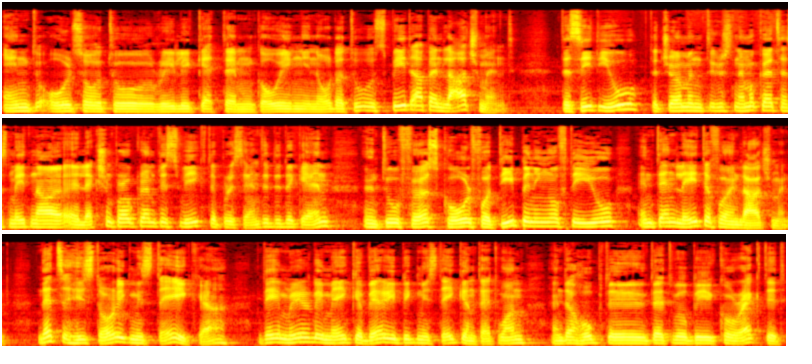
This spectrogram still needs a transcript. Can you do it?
And also to really get them going in order to speed up enlargement. The CDU, the German Christian Democrats, has made now an election program this week. They presented it again and to first call for deepening of the EU and then later for enlargement. That's a historic mistake. Yeah? They merely make a very big mistake on that one, and I hope they, that will be corrected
